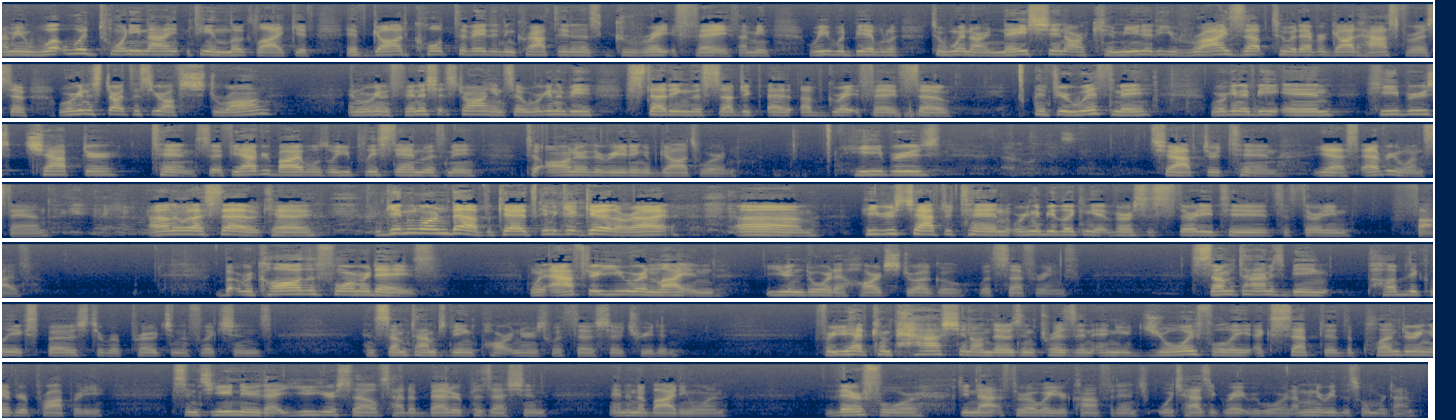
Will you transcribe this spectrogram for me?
I mean, what would 2019 look like if, if God cultivated and crafted in us great faith? I mean, we would be able to, to win our nation, our community, rise up to whatever God has for us. So we're going to start this year off strong, and we're going to finish it strong. And so we're going to be studying the subject of great faith. So if you're with me, we're going to be in Hebrews chapter 10. So if you have your Bibles, will you please stand with me to honor the reading of God's word? Hebrews chapter 10. Yes, everyone stand. I don't know what I said, okay? I'm getting warmed up, okay? It's going to get good, all right? Um, Hebrews chapter 10, we're going to be looking at verses 32 to 35. But recall the former days when, after you were enlightened, you endured a hard struggle with sufferings, sometimes being publicly exposed to reproach and afflictions, and sometimes being partners with those so treated. For you had compassion on those in prison, and you joyfully accepted the plundering of your property, since you knew that you yourselves had a better possession and an abiding one. Therefore, do not throw away your confidence, which has a great reward. I'm going to read this one more time.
